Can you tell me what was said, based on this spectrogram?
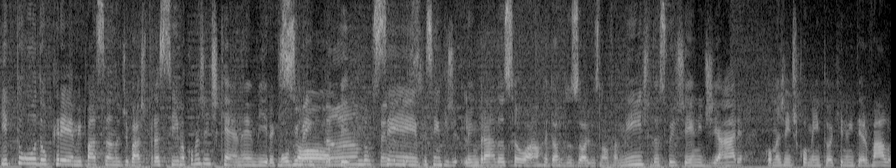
e todo o creme passando de baixo para cima, como a gente quer, né, Mira? Que Movimentando, sobe, sempre sempre, sempre lembrar do seu ao redor dos olhos novamente, da sua higiene diária. Como a gente comentou aqui no intervalo,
